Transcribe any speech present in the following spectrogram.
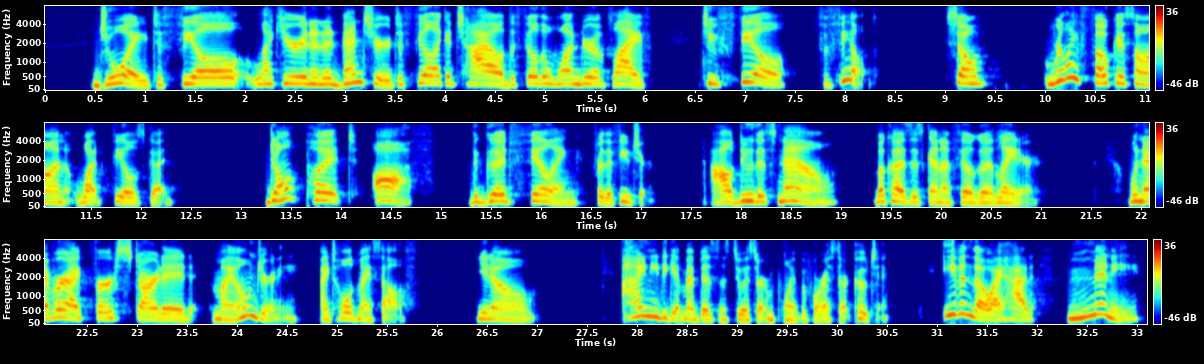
joy, to feel like you're in an adventure, to feel like a child, to feel the wonder of life, to feel fulfilled. So, really focus on what feels good. Don't put off the good feeling for the future. I'll do this now because it's going to feel good later. Whenever I first started my own journey, I told myself, you know, I need to get my business to a certain point before I start coaching. Even though I had many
